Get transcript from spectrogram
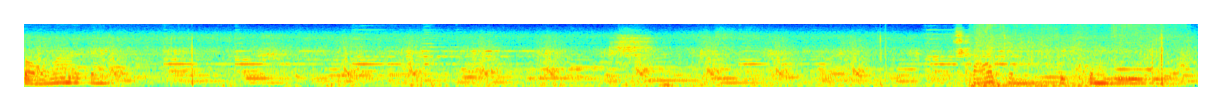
สองมากกันช้าจังฝึกคอมบูดีกว่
